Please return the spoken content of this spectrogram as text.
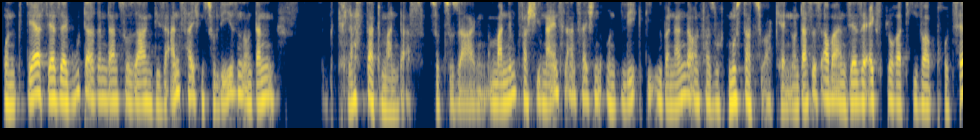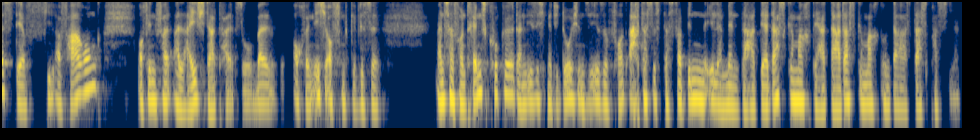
und der ist sehr, sehr gut darin, dann zu sagen, diese Anzeichen zu lesen und dann clustert man das sozusagen. Man nimmt verschiedene Einzelanzeichen und legt die übereinander und versucht Muster zu erkennen. Und das ist aber ein sehr, sehr explorativer Prozess, der viel Erfahrung auf jeden Fall erleichtert halt so, weil auch wenn ich eine gewisse Anzahl von Trends gucke, dann lese ich mir die durch und sehe sofort, ach, das ist das verbindende Element. Da hat der das gemacht, der hat da das gemacht und da ist das passiert.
